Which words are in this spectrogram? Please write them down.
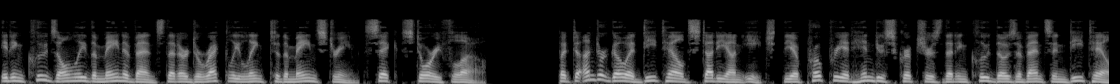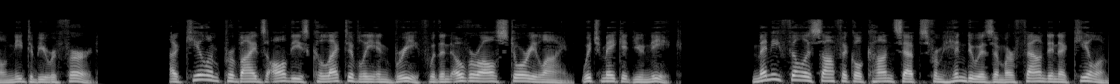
It includes only the main events that are directly linked to the mainstream story flow. But to undergo a detailed study on each, the appropriate Hindu scriptures that include those events in detail need to be referred. Akilam provides all these collectively in brief with an overall storyline, which make it unique. Many philosophical concepts from Hinduism are found in Akilam,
